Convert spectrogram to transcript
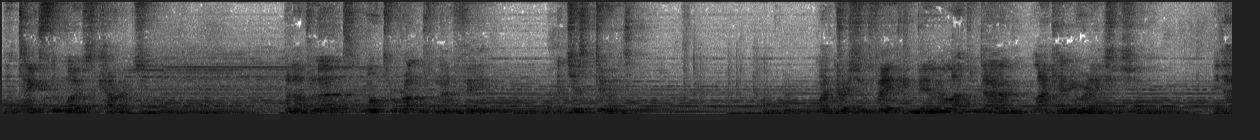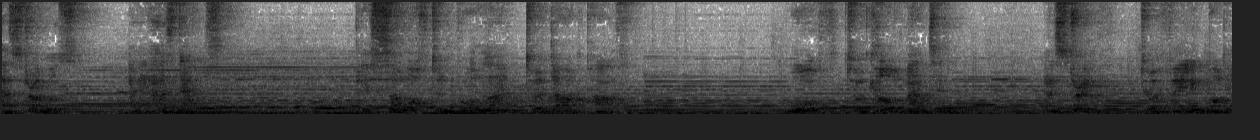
that takes the most courage. But I've learned not to run from that fear and just do it. My Christian faith can be a little up and down, like any relationship. It has struggles and it has doubts. But it's so often brought light to a dark path warmth to a cold mountain, and strength to a failing body.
